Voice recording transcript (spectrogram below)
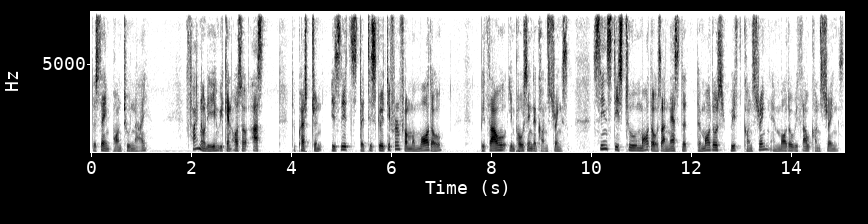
the same 0.29. Finally, we can also ask the question, is it statistically different from a model without imposing the constraints? Since these two models are nested, the models with constraint and model without constraints,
